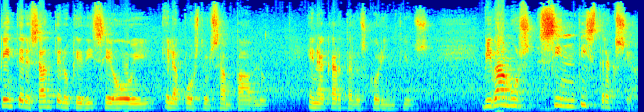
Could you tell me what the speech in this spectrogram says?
qué interesante lo que dice hoy el apóstol San Pablo en la carta a los Corintios. Vivamos sin distracciones.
